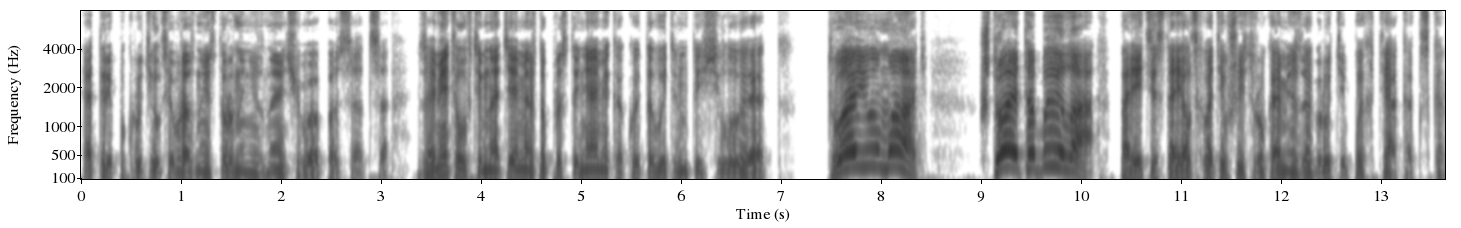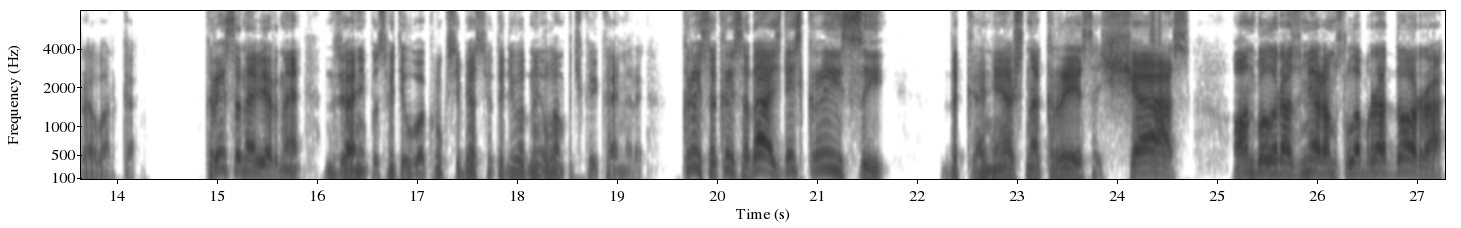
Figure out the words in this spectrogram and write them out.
Этери покрутился в разные стороны, не зная, чего опасаться. Заметил в темноте между простынями какой-то вытянутый силуэт. «Твою мать! Что это было?» Паретти стоял, схватившись руками за грудь и пыхтя, как скороварка. «Крыса, наверное!» — Джани посветил вокруг себя светодиодной лампочкой камеры. «Крыса, крыса, да, здесь крысы!» «Да, конечно, крыса! Сейчас!» Он был размером с лабрадора,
